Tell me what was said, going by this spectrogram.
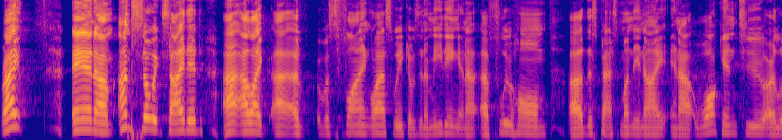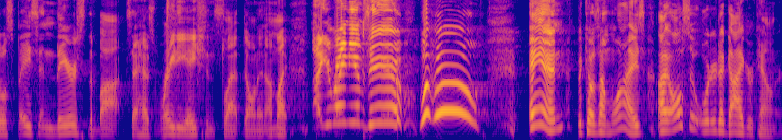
right? And um, I'm so excited. I, I like. I, I, was flying last week. I was in a meeting, and I, I flew home uh, this past Monday night. And I walk into our little space, and there's the box that has radiation slapped on it. I'm like, my uranium's here! Woohoo! And because I'm wise, I also ordered a Geiger counter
